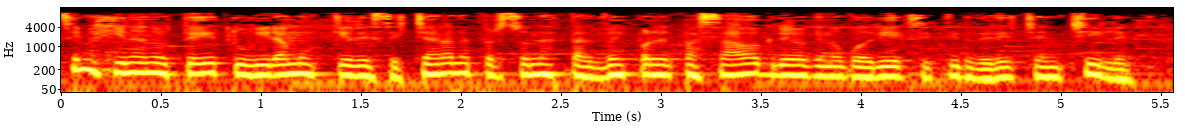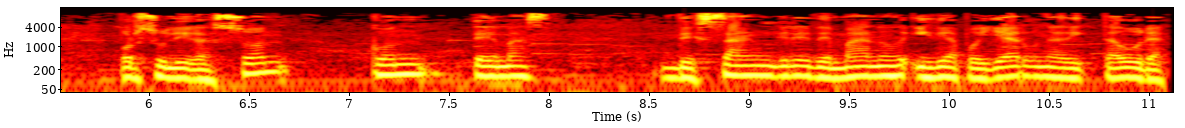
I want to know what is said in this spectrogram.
¿Se imaginan ustedes tuviéramos que desechar a las personas tal vez por el pasado? Creo que no podría existir derecha en Chile, por su ligazón con temas de sangre, de manos y de apoyar una dictadura.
